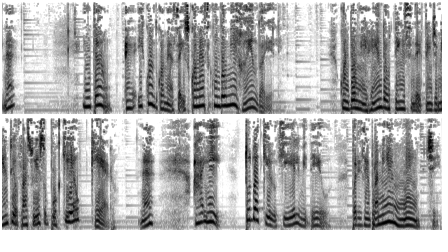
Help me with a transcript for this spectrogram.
né? Então, é, e quando começa isso? Começa quando eu me rendo a ele. Quando eu me rendo, eu tenho esse entendimento e eu faço isso porque eu quero, né? Aí, tudo aquilo que ele me deu, por exemplo, a minha mente,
